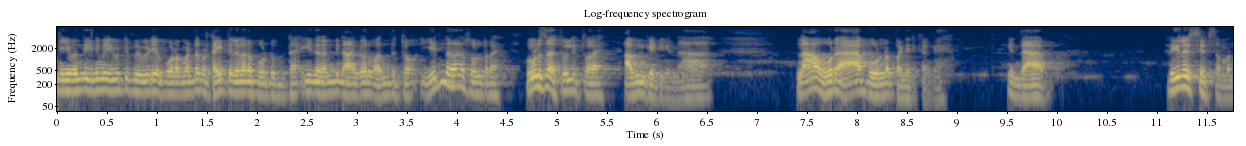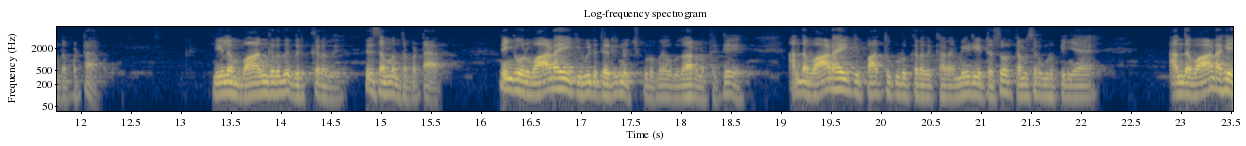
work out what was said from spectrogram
நீ வந்து இனிமேல் யூடியூப்பில் வீடியோ போட மாட்டேன் ஒரு டைட்டில் வேறு போட்டு விட்டேன். இதை நம்பி நாங்கள் ஒரு வந்துட்டோம். என்ன தான் சொல்கிறேன் முழுசாக சொல்லி தொலை. அப்படின்னு கேட்டிங்கன்னா நான் ஒரு ஆப் ஒன்று பண்ணியிருக்கேங்க இந்த ஆப் ரியல் எஸ்டேட் சம்மந்தப்பட்ட ஆப் நிலம் வாங்குறது விற்கிறது இது சம்மந்தப்பட்ட ஆப் நீங்கள் ஒரு வாடகைக்கு வீடு தேடின்னு வச்சு கொடுங்க ஒரு உதாரணத்துக்கு. அந்த வாடகைக்கு பார்த்து கொடுக்கறதுக்கான மீடியேட்டர்ஸ் ஒரு கமிஷன் கொடுப்பீங்க. அந்த வாடகை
